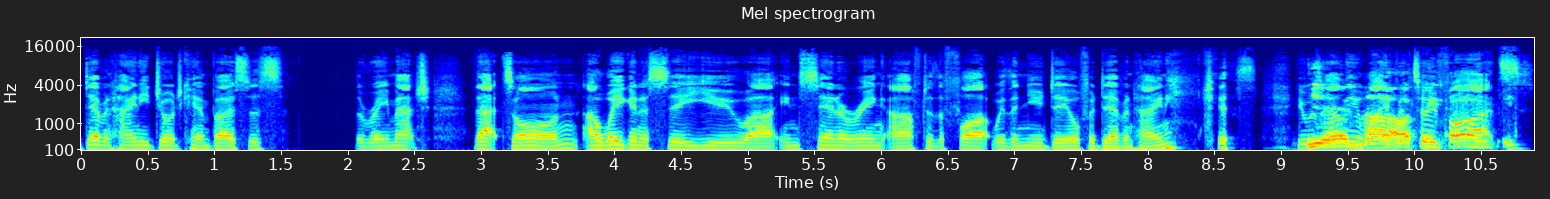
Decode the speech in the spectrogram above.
Devin Haney, George Kambosos, the rematch that's on. Are we going to see you uh, in centre ring after the fight with a new deal for Devin Haney? Because he was only away no, for two think, um, fights. it's-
